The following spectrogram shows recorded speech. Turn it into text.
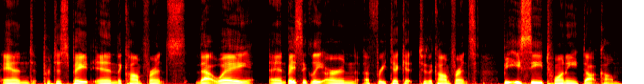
and participate in the conference that way and basically earn a free ticket to the conference. bec20.com.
